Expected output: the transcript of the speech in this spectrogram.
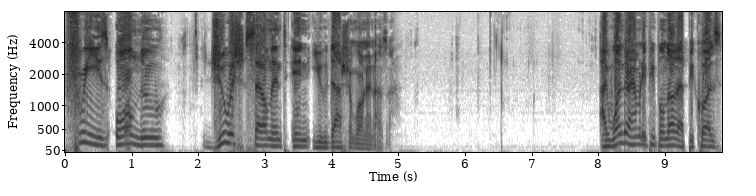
freeze all new Jewish settlement in Yehuda, Shomron, and Gaza. I wonder how many people know that because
